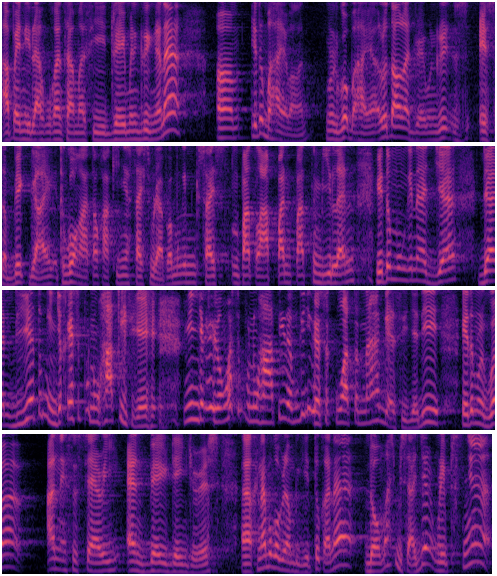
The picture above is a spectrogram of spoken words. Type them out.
apa yang dilakukan sama si Draymond Green. Karena um, itu bahaya banget menurut gue bahaya. Lu tau lah Draymond Green is, is a big guy. Itu gue nggak tahu kakinya size berapa. Mungkin size 48, 49 itu mungkin aja. Dan dia tuh nginjeknya sepenuh hati sih kayak nginjek si Domas sepenuh hati dan mungkin juga sekuat tenaga sih. Jadi itu menurut gue unnecessary and very dangerous. Uh, kenapa gue bilang begitu? Karena Domas bisa aja ribsnya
